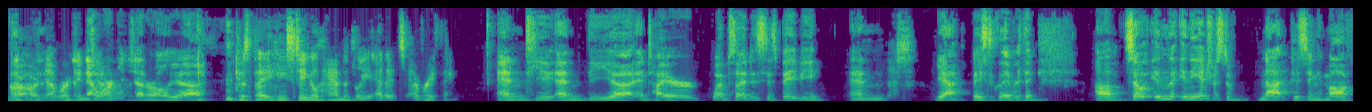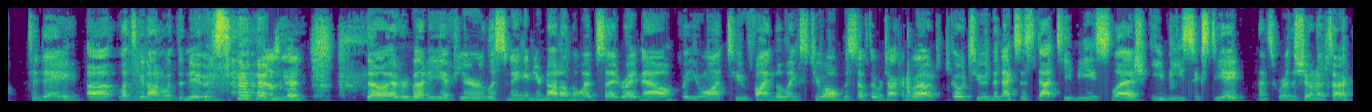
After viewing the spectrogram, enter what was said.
our, our network the in network general. in general, yeah. Because hey, he single-handedly edits everything. And he and the uh, entire website is his baby, and Yes. yeah, basically everything. Um, so in the in the interest of not pissing him off today, uh, let's get on with the news. Sounds good. so everybody, if you're listening and you're not on the website right now, but you want to find the links to all of the stuff that we're talking about, go to thenexus.tv slash eb68. That's where the show notes are.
